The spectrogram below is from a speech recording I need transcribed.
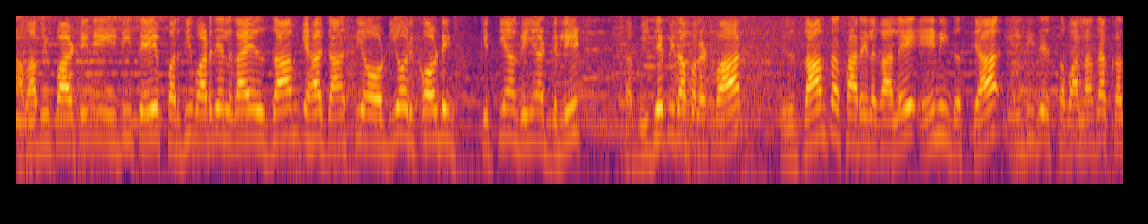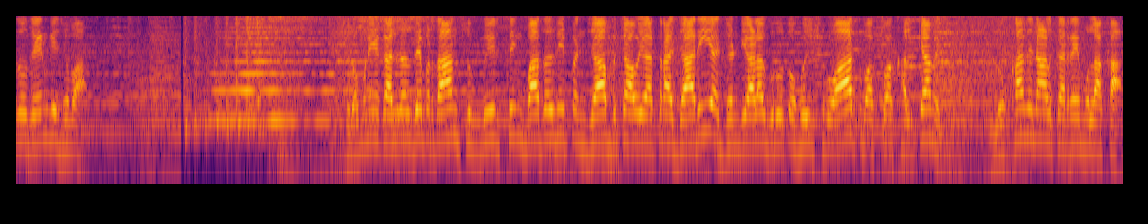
ਆਮ ਆਦਮੀ ਪਾਰਟੀ ਨੇ ਈਡੀ ਤੇ ਫਰਜ਼ੀਵਾੜੇ ਦੇ ਲਗਾਏ ਇਲਜ਼ਾਮ ਕਿਹਾ, ਜਾਂਚ ਦੀਆਂ ਆਡੀਓ ਰਿਕਾਰਡਿੰਗਸ ਕੀਤੀਆਂ ਗਈਆਂ, ਡਿਲੀਟ। ਤਾਂ ਬੀਜੇਪੀ ਦਾ ਪਲਟਵਾਰ। ਇਲਜ਼ਾਮ ਤਾਂ ਸਾਰੇ ਲਗਾ ਲਏ, ਇਹ ਨਹੀਂ ਦੱਸਿਆ ਈਡੀ ਦੇ ਸਵਾਲਾਂ ਦਾ ਕਦੋਂ ਦੇਣਗੇ ਜਵਾਬ। ਸ਼੍ਰੋਮਣੀ ਅਕਾਲੀ ਦਲ ਦੇ ਪ੍ਰਧਾਨ ਸੁਖਬੀਰ ਸਿੰਘ ਬਾਦਲ ਦੀ ਪੰਜਾਬ ਬਚਾਓ ਯਾਤਰਾ ਜਾਰੀ ਹੈ ਜੰਡਿਆਲਾ ਗੁਰੂ ਤੋਂ ਹੋਈ ਸ਼ੁਰੂਆਤ ਵੱਖ-ਵੱਖ ਹਲਕਿਆਂ ਵਿੱਚ ਲੋਕਾਂ ਦੇ ਨਾਲ ਕਰ ਰਹੇ ਮੁਲਾਕਾਤ।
